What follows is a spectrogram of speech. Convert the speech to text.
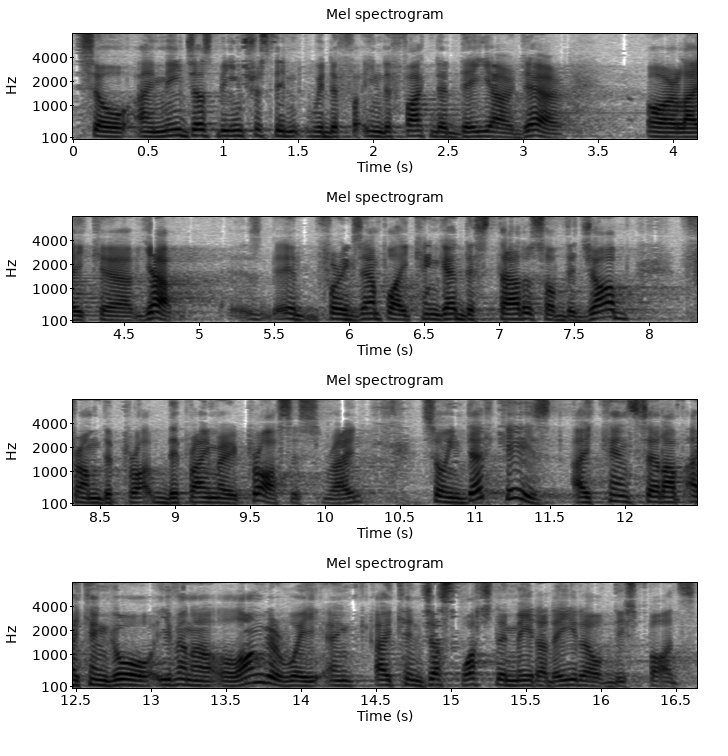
So I may just be interested with the, in the fact that they are there. Or like, uh, yeah, for example, I can get the status of the job from the, pro the primary process, right? So in that case, I can set up, I can go even a longer way and I can just watch the metadata of these pods.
